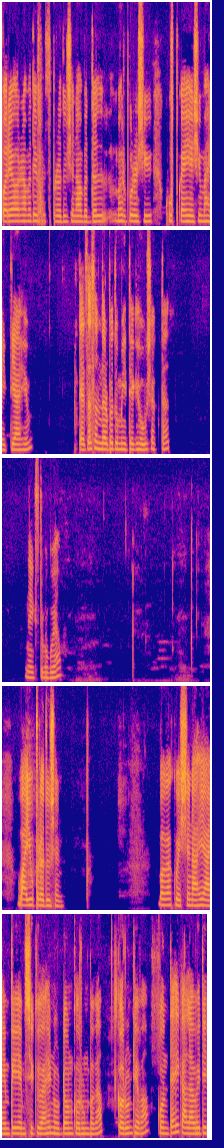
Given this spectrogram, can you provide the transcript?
पर्यावरणामध्ये प्रदूषणाबद्दल भरपूर अशी खूप काही अशी माहिती आहे. त्याचा संदर्भ तुम्ही इथे घेऊ शकतात. नेक्स्ट बघूया. वायू प्रदूषण. बघा क्वेश्चन आहे I M P M C Q आहे. नोट डाऊन करून बघा. करून ठेवा. कोणत्याही कालावधीत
